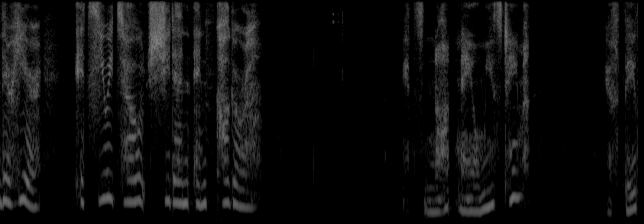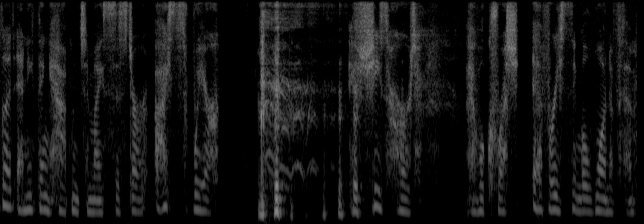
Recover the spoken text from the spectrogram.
They're here. It's Yuito, Shiden, and Kagero. It's not Naomi's team? If they let anything happen to my sister, I swear. if she's hurt, I will crush every single one of them.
